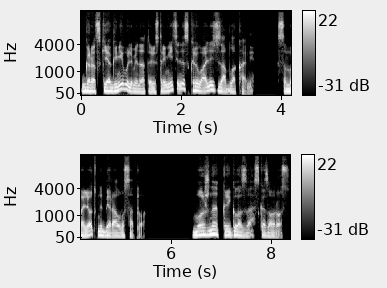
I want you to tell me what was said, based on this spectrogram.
Городские огни в иллюминаторе стремительно скрывались за облаками. Самолет набирал высоту. «Можно открыть глаза», — сказал Росс.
